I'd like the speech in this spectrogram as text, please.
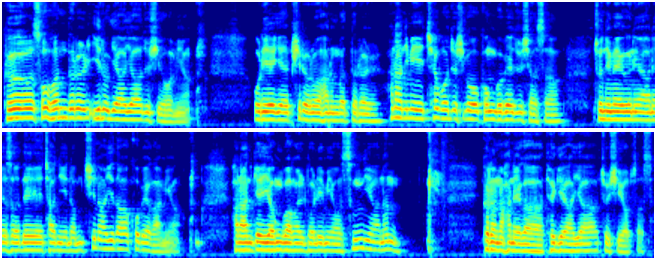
그 소원들을 이루게 하여 주시오며 우리에게 필요로 하는 것들을 하나님이 채워주시고 공급해 주셔서 주님의 은혜 안에서 내 잔이 넘치나이다 고백하며 하나님께 영광을 돌리며 승리하는 그런 한 해가 되게 하여 주시옵소서.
